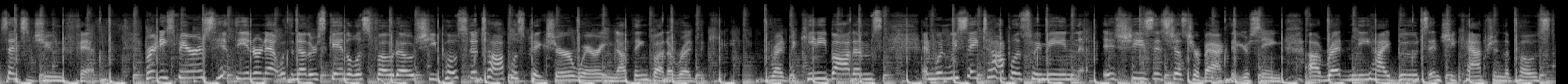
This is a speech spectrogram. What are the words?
since June 5th. Britney Spears hit the internet with another scandalous photo. She posted a topless picture wearing nothing but a red bikini red bikini bottoms. And when we say topless, we mean she's it's just her back that you're seeing. Uh, red knee high boots, and she captioned the post.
